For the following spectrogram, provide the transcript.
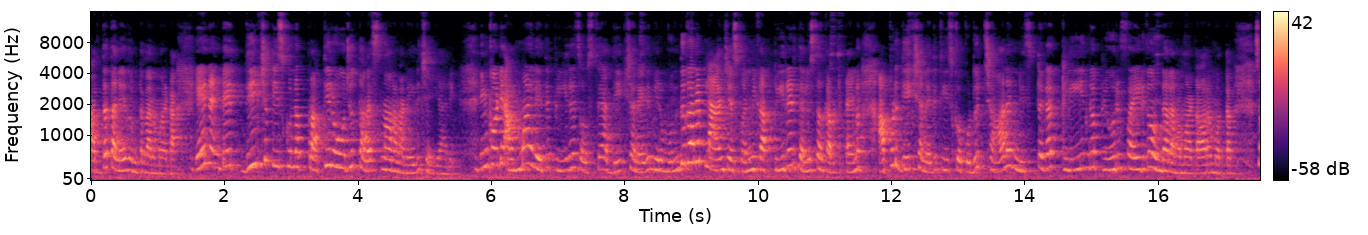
పద్ధతి అనేది ఉంటుంది అనమాట ఏంటంటే దీక్ష తీసుకున్న ప్రతిరోజు తలస్నానం అనేది చేయాలి. ఇంకోటి అమ్మాయిలు అయితే పీరియడ్స్ వస్తే ఆ దీక్ష అనేది మీరు ముందుగానే ప్లాన్ చేసుకొని మీకు ఆ పీరియడ్ తెలుస్తుంది కాబట్టి టైంలో అప్పుడు దీక్ష అనేది తీసుకోకూడదు. చాలా నిష్టగా క్లీన్గా ప్యూరిఫైడ్గా ఉండాలన్నమాట ఆరం మొత్తం. సో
